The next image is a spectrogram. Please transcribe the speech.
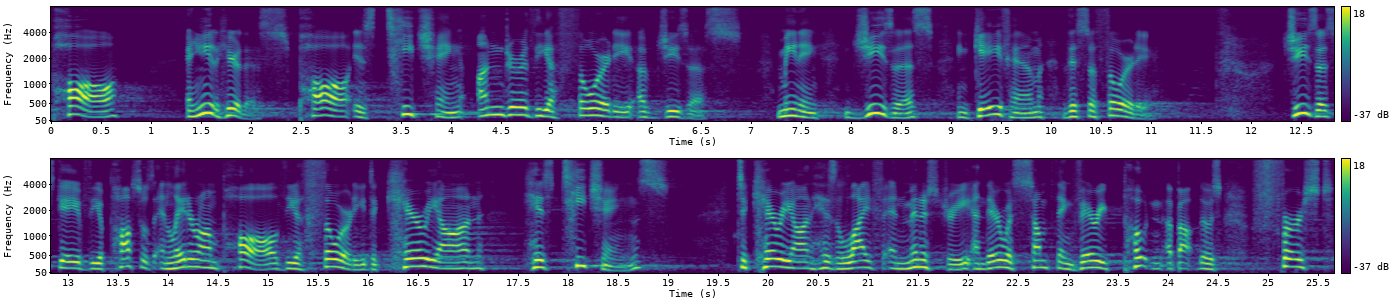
Paul, and you need to hear this, Paul is teaching under the authority of Jesus meaning Jesus gave him this authority. Jesus gave the apostles and later on Paul the authority to carry on his teachings, to carry on his life and ministry. And there was something very potent about those first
